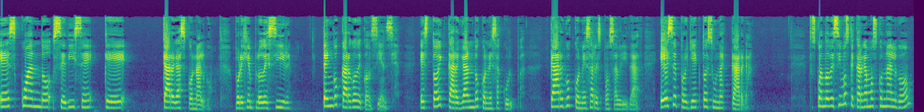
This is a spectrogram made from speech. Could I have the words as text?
es cuando se dice que cargas con algo. Por ejemplo, decir, tengo cargo de conciencia, estoy cargando con esa culpa, cargo con esa responsabilidad, ese proyecto es una carga. Entonces, cuando decimos que cargamos con algo,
